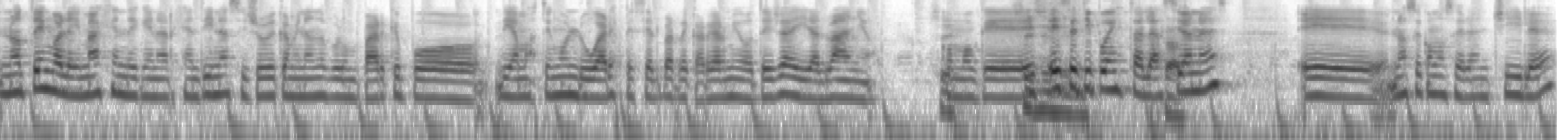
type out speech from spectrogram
no tengo la imagen de que en Argentina si yo voy caminando por un parque, puedo, digamos, tengo un lugar especial para recargar mi botella e ir al baño. Sí. Como que Sí, es- sí, ese sí. tipo de instalaciones, eh, no sé cómo será en Chile,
